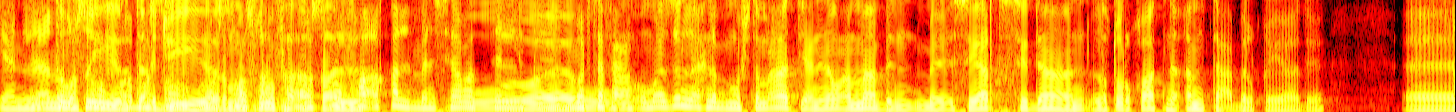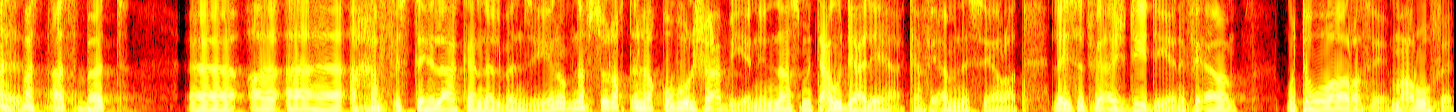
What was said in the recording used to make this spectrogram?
يعني لأنه توصيل، مصروف- مصروف- تأجير، مصروفها- مصروفها أقل. مصروفها أقل من السيارات و- المرتفعه وما زلنا إحنا بمجتمعات يعني نوعا ما سيارة السيدان لطرقاتنا أمتع بالقيادة. آه، أثبت. آه، آه، آه، أخف استهلاكا للبنزين وبنفس الوقت لها قبول شعبي يعني الناس متعودة عليها كفئة من السيارات. ليست فئة جديدة يعني فئة متوارثة معروفة.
